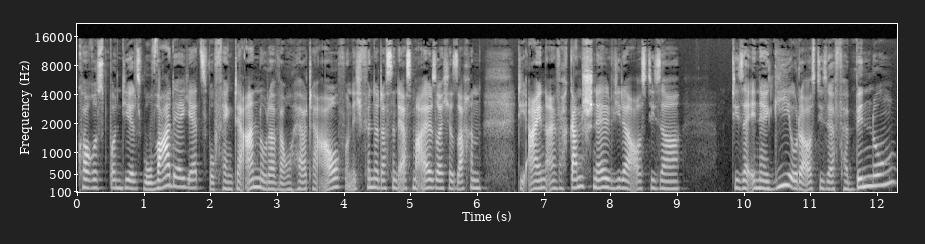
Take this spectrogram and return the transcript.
korrespondiert, wo war der jetzt, wo fängt er an oder wo hört er auf? Und ich finde, das sind erstmal all solche Sachen, die einen einfach ganz schnell wieder aus dieser dieser Energie oder aus dieser Verbindung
